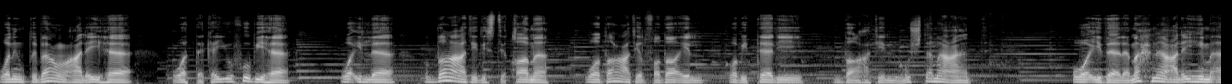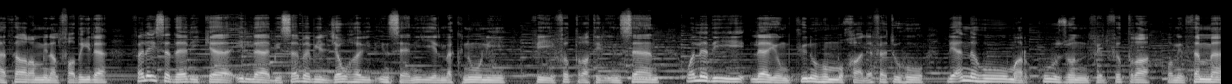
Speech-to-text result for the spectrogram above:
والانطباع عليها والتكيف بها وإلا ضاعت الاستقامة وضاعت الفضائل وبالتالي ضاعت المجتمعات. وإذا لمحنا عليهم آثارا من الفضيلة فليس ذلك إلا بسبب الجوهر الإنساني المكنون في فطرة الإنسان والذي لا يمكنهم مخالفته لأنه مركوز في الفطرة ومن ثم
